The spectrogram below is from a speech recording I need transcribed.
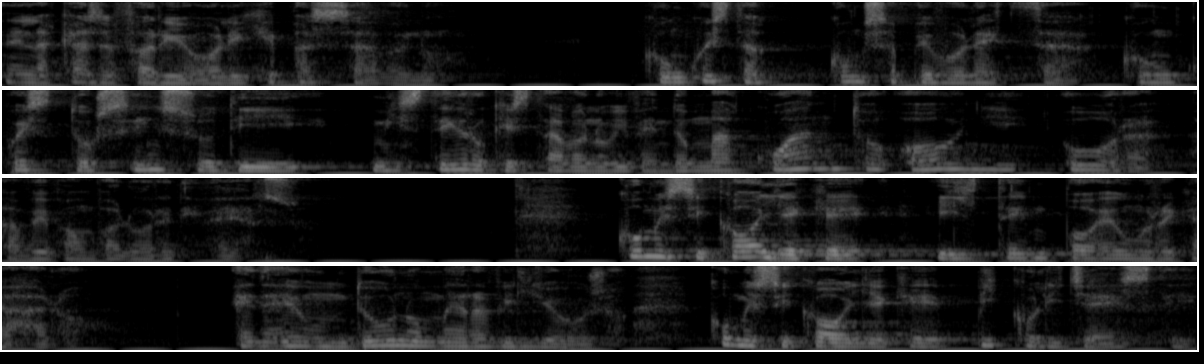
nella casa Farioli che passavano con questa consapevolezza, con questo senso di mistero che stavano vivendo, ma quanto ogni ora aveva un valore diverso. Come si coglie che il tempo è un regalo ed è un dono meraviglioso? Come si coglie che piccoli gesti,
